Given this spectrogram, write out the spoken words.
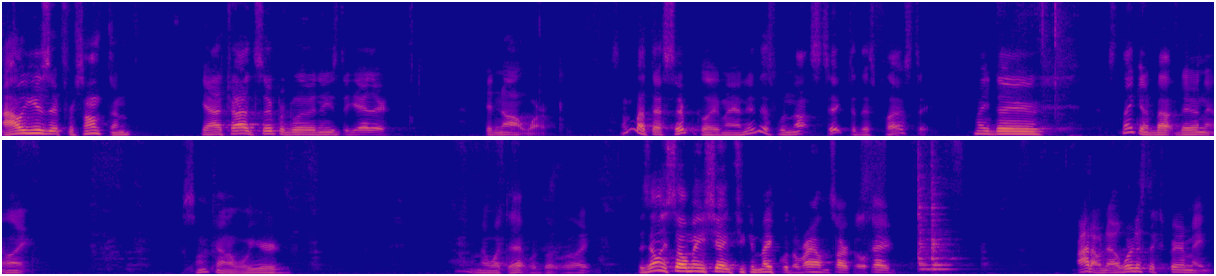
I'll use it for something. Yeah, I tried super gluing these together. Did not work. Something about that super glue, man. It just will not stick to this plastic. May do, I was thinking about doing it like some kind of weird, I don't know what that would look like. There's only so many shapes you can make with a round circle, okay? I don't know. We're just experimenting.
